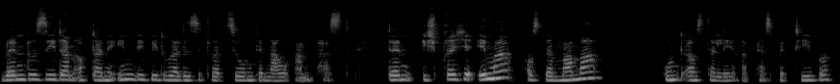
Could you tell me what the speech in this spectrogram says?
wenn du sie dann auf deine individuelle Situation genau anpasst. Denn ich spreche immer aus der Mama und aus der Lehrerperspektive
